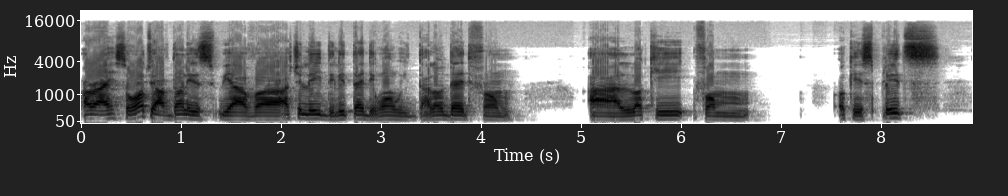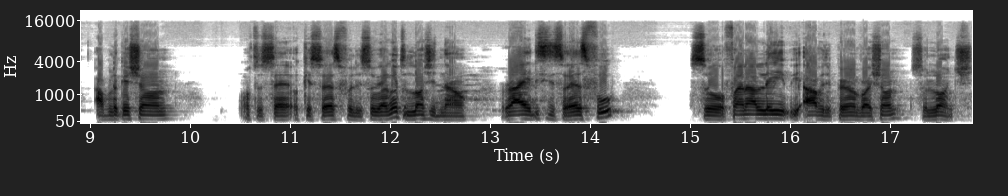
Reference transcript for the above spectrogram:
All right so what we have done is we have uh, actually deleted the one we downloaded from uh lucky from okay splits application. What to say? Okay successfully. So we are going to launch it now right this is successful so finally we have the premium version. So launch.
